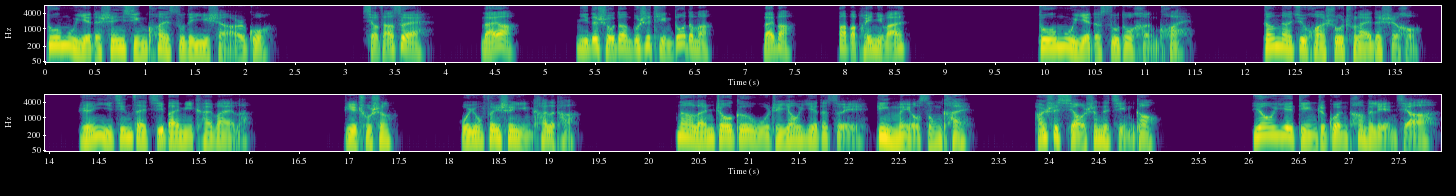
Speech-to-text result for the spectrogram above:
多木野的身形快速的一闪而过。小杂碎，来啊，你的手段不是挺多的吗？来吧，爸爸陪你玩。多木野的速度很快。当那句话说出来的时候，人已经在几百米开外了。别出声，我用分身引开了他。纳兰朝歌捂着妖夜的嘴，并没有松开，而是小声的警告。妖夜顶着滚烫的脸颊，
